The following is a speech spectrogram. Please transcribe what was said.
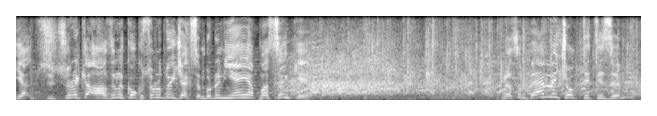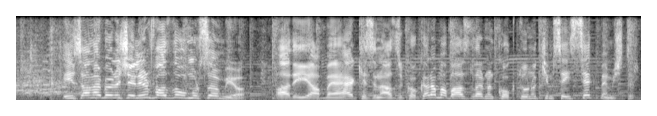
Ya, sü- sürekli ağzının kokusunu duyacaksın. Bunu niye yapasın ki? Nasıl? Ben mi çok titizim? İnsanlar böyle şeyleri fazla umursamıyor. Hadi yapmaya herkesin ağzı kokar ama bazılarının koktuğunu kimse hissetmemiştir.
